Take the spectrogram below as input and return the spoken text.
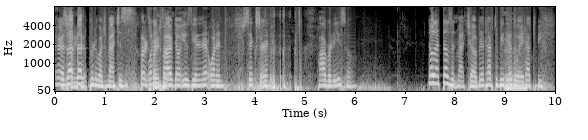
uh, that that it. pretty much matches. That One in explains it. five don't use the internet. One in six are in poverty. So no, that doesn't match up. It'd have to be the other way. Uh. It'd have to be f-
